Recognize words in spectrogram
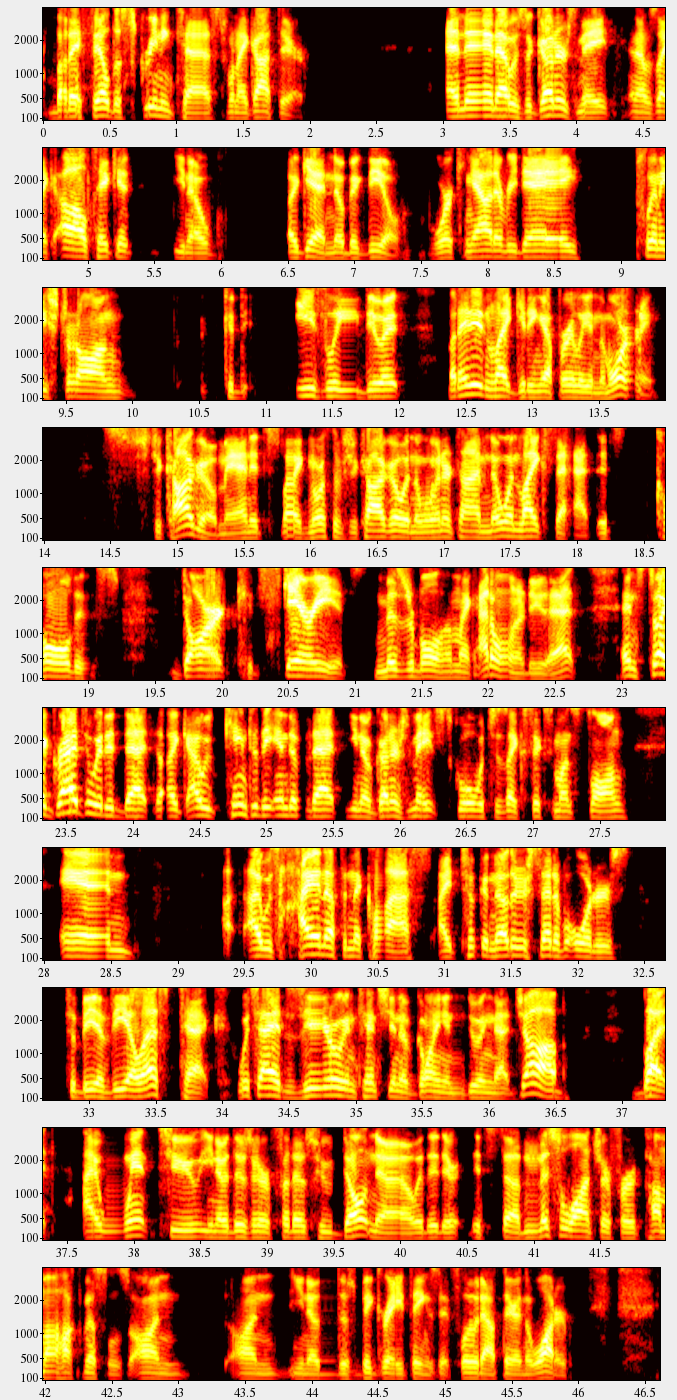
but I failed a screening test when I got there. And then I was a gunner's mate, and I was like, oh, I'll take it. You know, again, no big deal. Working out every day, plenty strong, could easily do it. But I didn't like getting up early in the morning. Chicago, man, it's like north of Chicago in the wintertime. No one likes that. It's cold. It's dark. It's scary. It's miserable. I'm like, I don't want to do that. And so I graduated that. Like I came to the end of that, you know, gunner's mate school, which is like six months long and I was high enough in the class. I took another set of orders to be a VLS tech, which I had zero intention of going and doing that job. But I went to, you know, those are for those who don't know, it's the missile launcher for Tomahawk missiles on on you know those big gray things that float out there in the water.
